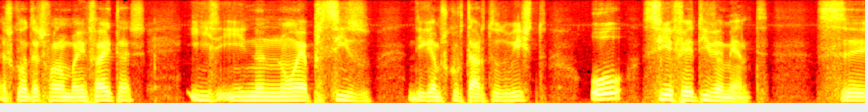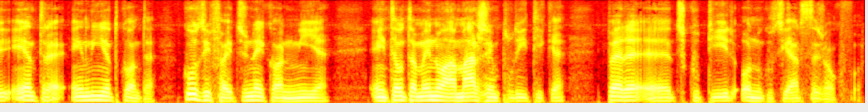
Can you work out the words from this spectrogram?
as contas foram bem feitas e, e não é preciso, digamos, cortar tudo isto, ou se efetivamente se entra em linha de conta com os efeitos na economia, então também não há margem política para uh, discutir ou negociar, seja o que for.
